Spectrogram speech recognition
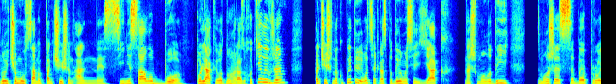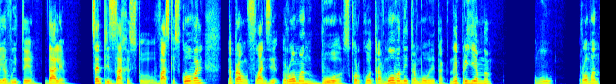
Ну і чому саме Панчишин, а не Сінісало? Бо поляки одного разу хотіли вже Панчишина купити. І ось якраз подивимося, як наш молодий зможе себе проявити далі. В центрі захисту Васкес Коваль. На правому фланзі Роман, бо Скорко травмований. Травмований так неприємно. Тому Роман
